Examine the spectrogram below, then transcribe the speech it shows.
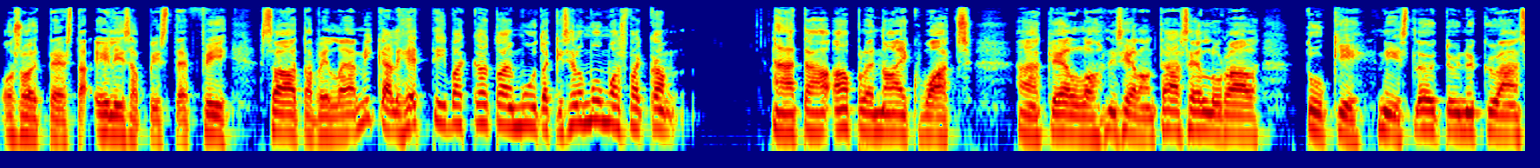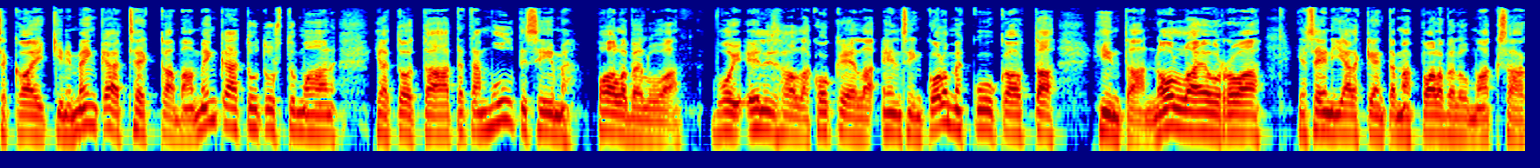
osoitteesta elisa.fi saatavilla, ja mikäli hettii vaikka jotain muutakin, siellä on muun muassa vaikka tämä Apple Nike Watch kello, niin siellä on tämä Cellural tuki, niistä löytyy nykyään se kaikki, niin menkää tsekkaamaan, menkää tutustumaan, ja tota, tätä Multisim-palvelua voi Elisalla kokeilla ensin kolme kuukautta hintaan nolla euroa, ja sen jälkeen tämä palvelu maksaa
